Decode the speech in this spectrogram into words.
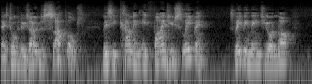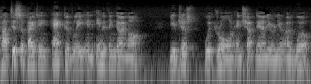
Now he's talking to his own disciples. Lest he coming, he finds you sleeping. Sleeping means you're not participating actively in anything going on. You've just withdrawn and shut down, you're in your own world.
